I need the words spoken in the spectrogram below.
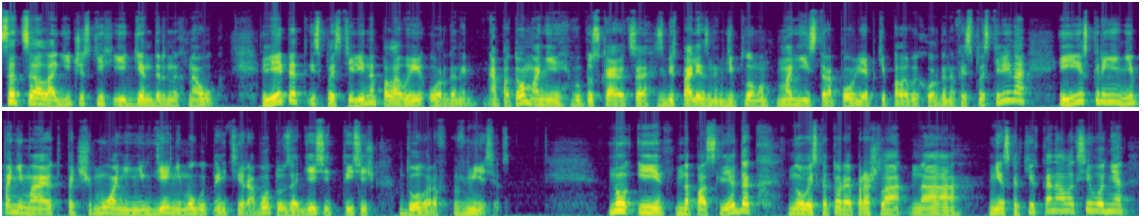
социологических и гендерных наук. Лепят из пластилина половые органы, а потом они выпускаются с бесполезным дипломом магистра по лепке половых органов из пластилина и искренне не понимают, почему они нигде не могут найти работу за 10 тысяч долларов в месяц. Ну и напоследок, новость, которая прошла на нескольких каналах сегодня –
